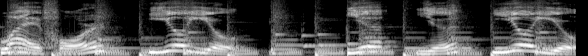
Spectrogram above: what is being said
Y for yo-yo. Y Y yo-yo.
